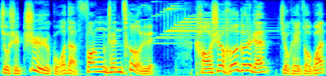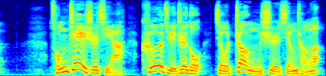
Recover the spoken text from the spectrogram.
就是治国的方针策略，考试合格的人就可以做官。从这时起啊，科举制度就正式形成了。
